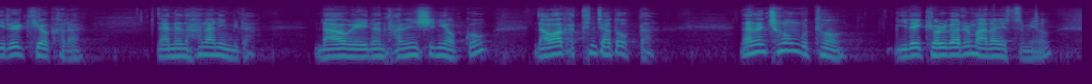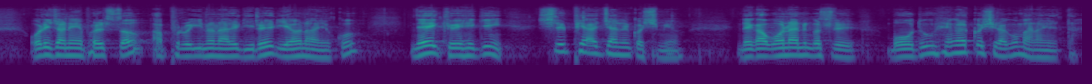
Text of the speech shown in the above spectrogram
일을 기억하라. 나는 하나님이다. 나 외에는 다른 신이 없고 나와 같은 자도 없다. 나는 처음부터 일의 결과를 말하였으며 오래전에 벌써 앞으로 일어날 일을 예언하였고 내 계획이 실패하지 않을 것이며 내가 원하는 것을 모두 행할 것이라고 말하였다.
